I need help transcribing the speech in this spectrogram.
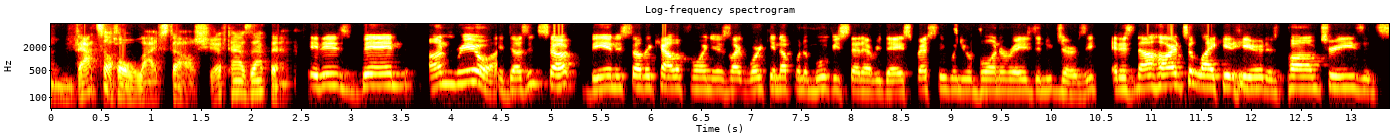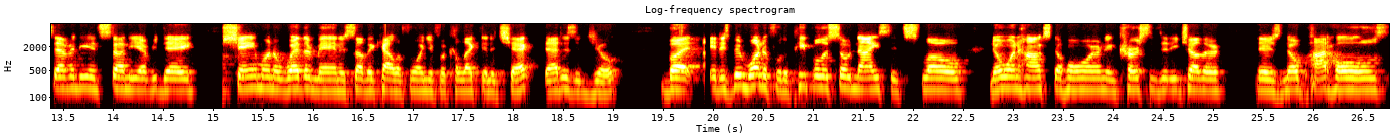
That's a whole lifestyle shift. How's that been? It has been unreal. It doesn't suck. Being in Southern California is like working up on a movie set every day, especially when you were born and raised in New Jersey. It is not hard to like it here. There's palm trees. It's 70 and sunny every day. Shame on a weatherman in Southern California for collecting a check. That is a joke. But it has been wonderful. The people are so nice. It's slow. No one honks the horn and curses at each other. There's no potholes.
